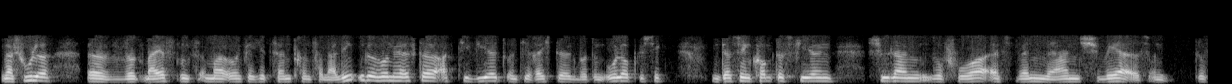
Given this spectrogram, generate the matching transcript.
in der Schule äh, wird meistens immer irgendwelche Zentren von der linken Gehirnhälfte aktiviert und die rechte wird in Urlaub geschickt. Und deswegen kommt es vielen Schülern so vor, als wenn Lernen schwer ist. Und das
